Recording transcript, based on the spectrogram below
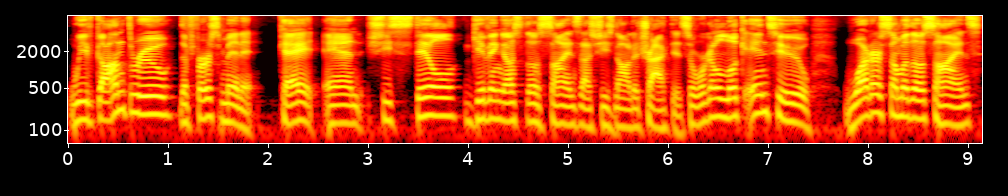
we've gone through the first minute, okay? And she's still giving us those signs that she's not attracted. So we're gonna look into what are some of those signs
